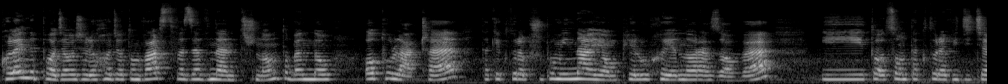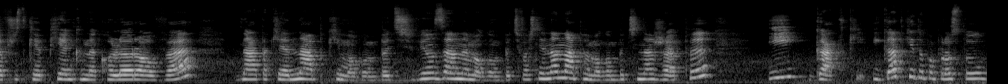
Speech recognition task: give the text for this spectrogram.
Kolejny podział, jeżeli chodzi o tą warstwę zewnętrzną, to będą otulacze, takie, które przypominają pieluchy jednorazowe i to są te, które widzicie, wszystkie piękne, kolorowe. Na takie napki mogą być wiązane, mogą być właśnie na napy, mogą być na rzepy i gadki. I gadki to po prostu,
